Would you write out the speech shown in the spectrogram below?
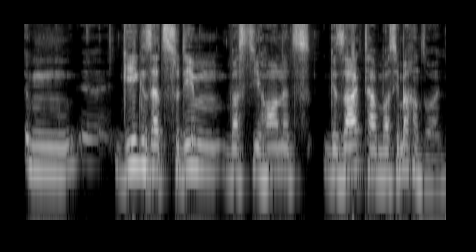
im äh, Gegensatz zu dem, was die Hornets gesagt haben, was sie machen sollen.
